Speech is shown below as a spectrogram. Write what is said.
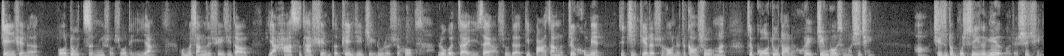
拣选的国度子民所说的一样，我们上次学习到亚哈斯他选择偏行己路的时候，如果在以赛亚书的第八章的最后面这几节的时候呢，就告诉我们这国度到底会经过什么事情。好，其实都不是一个悦耳的事情，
